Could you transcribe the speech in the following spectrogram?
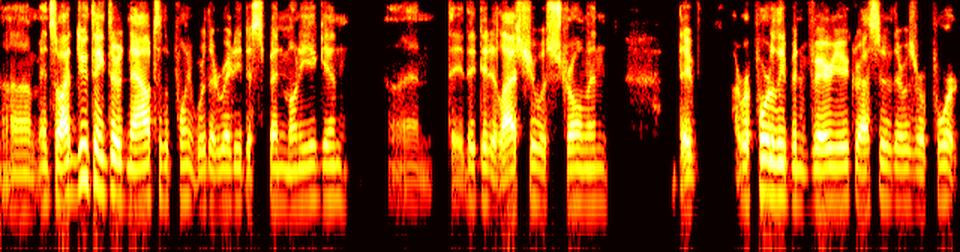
um, and so I do think they're now to the point where they're ready to spend money again. And they, they did it last year with Stroman. They've reportedly been very aggressive. There was a report,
